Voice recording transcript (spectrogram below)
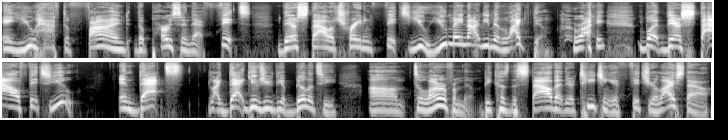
And you have to find the person that fits their style of trading fits you. You may not even like them, right? But their style fits you. And that's like that gives you the ability um, to learn from them because the style that they're teaching it fits your lifestyle.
